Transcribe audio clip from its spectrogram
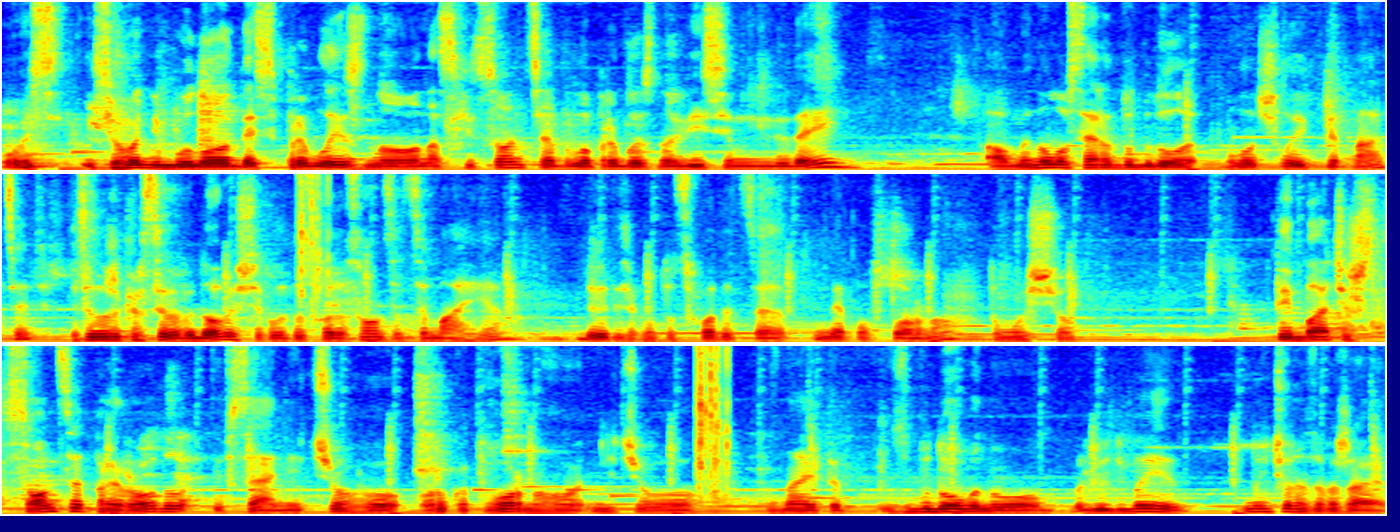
Ось і сьогодні було десь приблизно на схід сонця було приблизно 8 людей. А в минулу середу було, було чоловік 15. І це дуже красиве видовище, коли тут сходить сонце, це магія. Дивитися, як воно тут сходить, це неповторно, тому що Ти бачиш сонце, природу і все. Нічого рукотворного, нічого, знаєте, збудованого людьми, ну нічого не заважає.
